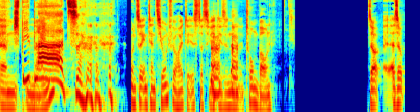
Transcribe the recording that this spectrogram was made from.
ähm, Spielplatz! Unsere Intention für heute ist, dass wir diesen Turm bauen. So, also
